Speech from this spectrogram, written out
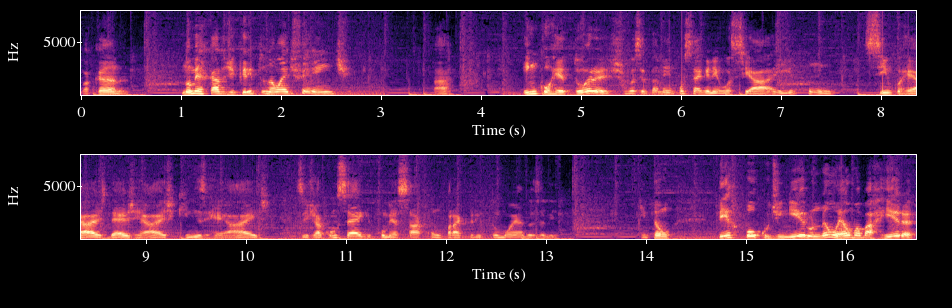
Bacana? No mercado de cripto não é diferente. Tá? Em corretoras, você também consegue negociar aí com 5 reais, 10 reais, 15 reais. Você já consegue começar a comprar criptomoedas ali. Então, ter pouco dinheiro não é uma barreira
